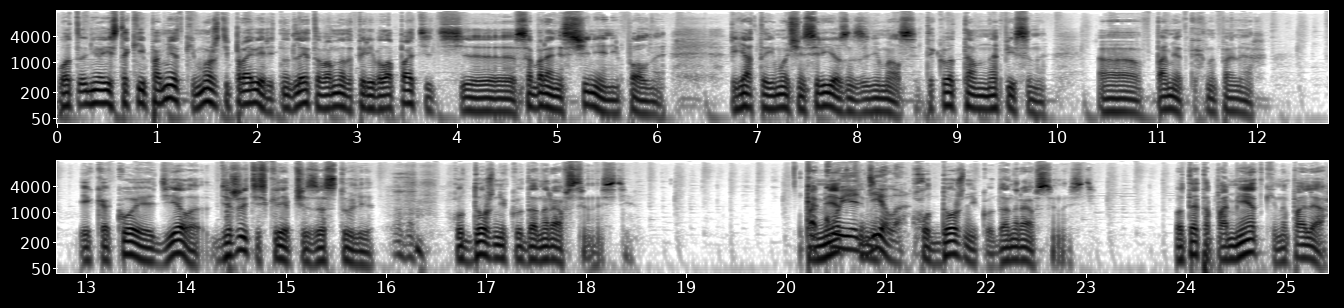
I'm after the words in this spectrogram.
Вот у него есть такие пометки, можете проверить, но для этого вам надо перелопатить э, собрание сочинений полное. Я-то им очень серьезно занимался. Так вот, там написано э, в пометках на полях. И какое дело, держитесь крепче за стулья, угу. художнику до нравственности. Пометки какое дело? Художнику до нравственности. Вот это пометки на полях.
